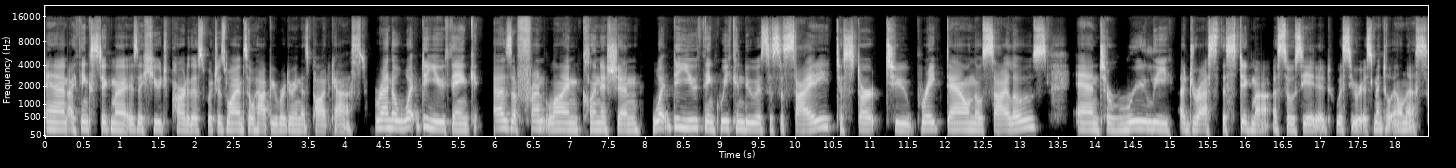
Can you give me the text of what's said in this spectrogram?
and I think stigma is a huge part of this, which is why I'm so happy we're doing this podcast. Randall, what do you think, as a frontline clinician, what do you think we can do as a society to start to break down those silos and to really address the stigma associated with serious mental illness?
